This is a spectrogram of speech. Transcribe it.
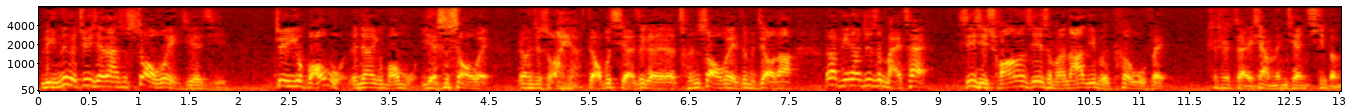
领那个军衔呢是少尉阶级，就一个保姆，人家一个保姆也是少尉，然后就说，哎呀，了不起啊，这个陈少尉这么叫他，那平常就是买菜、洗洗床、洗什么，拿了一本特务费。这是宰相门前七本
